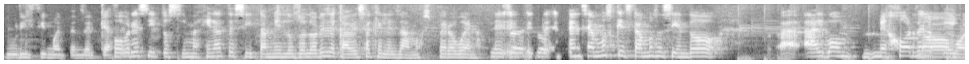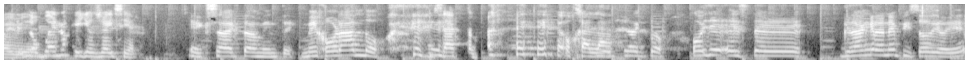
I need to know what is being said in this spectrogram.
durísimo entender qué hacer. Pobrecitos, imagínate si también los dolores de cabeza que les damos. Pero bueno, eh, Exacto. eh, pensemos que estamos haciendo a- algo mejor de No, lo, que, lo bueno que ellos ya hicieron. Exactamente. Mejorando. Exacto. Ojalá. Exacto. Oye, este gran, gran episodio, ¿eh?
